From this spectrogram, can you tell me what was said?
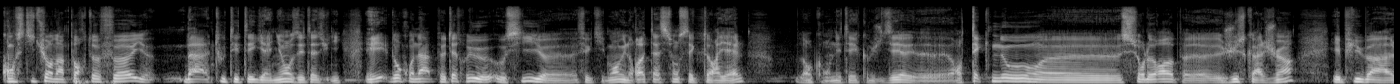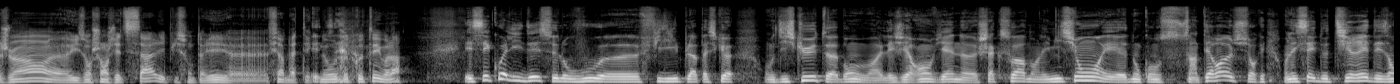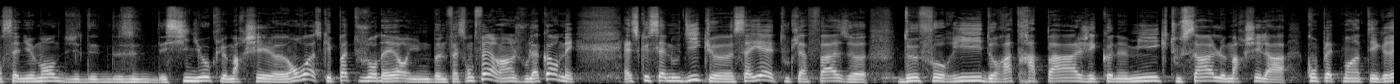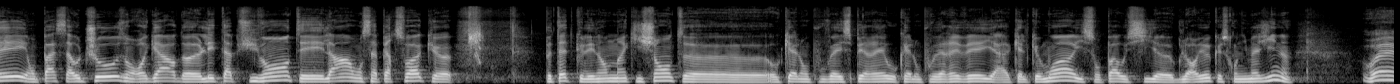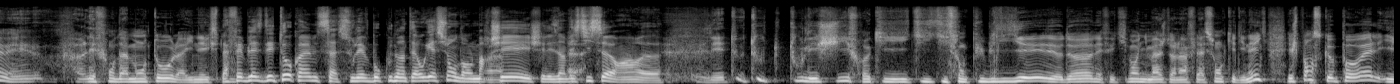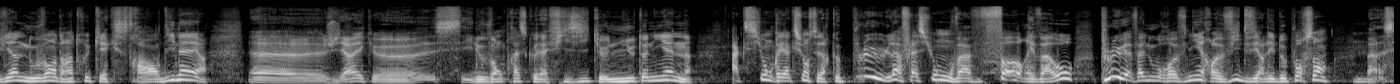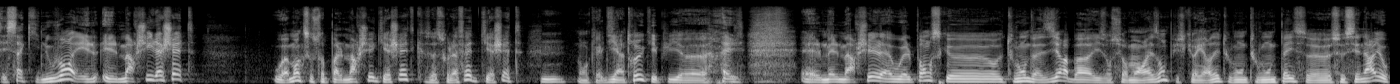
constituant d'un portefeuille, bah, tout était gagnant aux États-Unis. Et donc on a peut-être eu aussi effectivement une rotation sectorielle donc on était, comme je disais, euh, en techno euh, sur l'Europe euh, jusqu'à juin. Et puis bah, à juin, ils ont changé de salle et puis sont allés faire de la techno de l'autre côté. Voilà. Et c'est quoi l'idée selon vous, euh, Philippe là? Parce que on discute, euh, bon, les gérants viennent euh, chaque soir dans l'émission et donc on s'interroge sur, on essaye de tirer des enseignements, des, signaux que le marché envoie, ce qui est pas toujours d'ailleurs une bonne façon de faire, hein, je vous l'accorde. Mais est-ce que ça nous dit que ça y est, toute la phase d'euphorie, de rattrapage économique, tout ça, le marché l'a complètement intégré et on passe à autre chose, on regarde l'étape suivante et là on s'aperçoit que peut-être que les lendemains qui chantent, euh, auxquels on pouvait espérer, auxquels on pouvait rêver il y a quelques mois, ils sont pas aussi euh, glorieux que ce qu'on imagine. Ouais, mais les fondamentaux, là, inexpliqués. La faiblesse des taux, quand même, ça soulève beaucoup d'interrogations dans le marché et chez les investisseurs. Hein, euh. les, tous les chiffres qui, qui, sont publiés donnent effectivement une image de l'inflation qui est dynamique. Et je pense que Powell, il vient de nous vendre un truc extraordinaire. Euh, je dirais que il nous vend presque la physique newtonienne action-réaction. C'est-à-dire que plus l'inflation va fort et va haut, plus elle va nous revenir vite vers les 2%. Mm. Ben, c'est ça qui nous vend et, le marché, il achète. Ou à moins que ce soit pas le marché qui achète, que ce soit la Fed qui achète. Mm. Donc elle dit un truc et puis euh, elle, met le marché là où elle pense que tout le monde va se dire ah bah ils ont sûrement raison puisque regardez tout le monde tout le monde paye ce, ce scénario.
